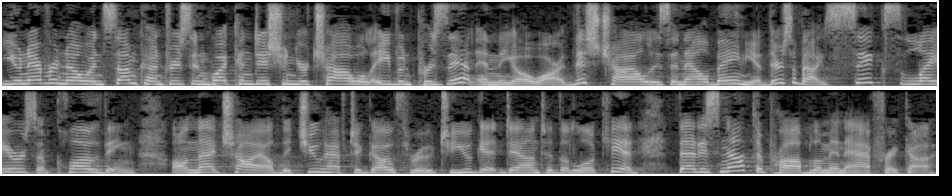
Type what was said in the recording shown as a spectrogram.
you never know in some countries in what condition your child will even present in the OR. This child is in Albania. There's about six layers of clothing on that child that you have to go through till you get down to the little kid. That is not the problem in Africa.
